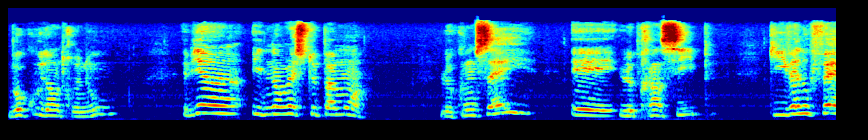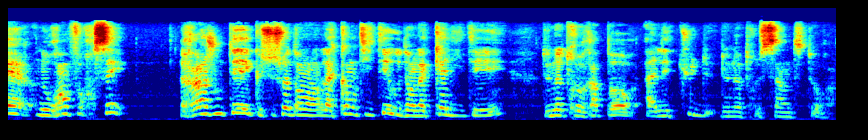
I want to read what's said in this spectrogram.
beaucoup d'entre nous, eh bien, il n'en reste pas moins le conseil et le principe qui va nous faire nous renforcer, rajouter, que ce soit dans la quantité ou dans la qualité, de notre rapport à l'étude de notre Sainte Torah.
